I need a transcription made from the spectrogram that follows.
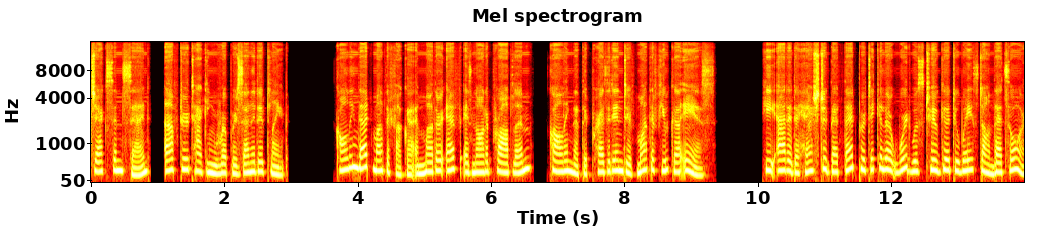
Jackson said, after attacking Representative Tlaib. Calling that motherfucker a mother F is not a problem, calling that the president of motherfucker is. He added a hashtag that that particular word was too good to waste on that or.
